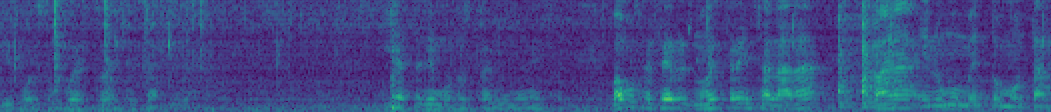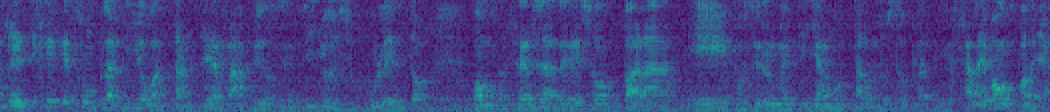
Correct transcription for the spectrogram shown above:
Y por supuesto este también. Y ya tenemos nuestra milanesa vamos a hacer nuestra ensalada para en un momento montar. Les dije que es un platillo bastante rápido sencillo y suculento. Vamos a hacer el aderezo para eh, posteriormente ya montar nuestro platillo. Sale vamos para allá.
